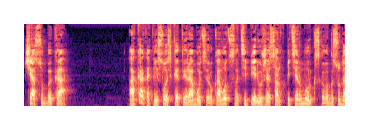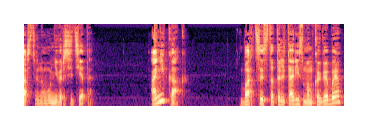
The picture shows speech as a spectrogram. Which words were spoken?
«Часу быка». А как отнеслось к этой работе руководство теперь уже Санкт-Петербургского государственного университета? А никак. Борцы с тоталитаризмом КГБ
